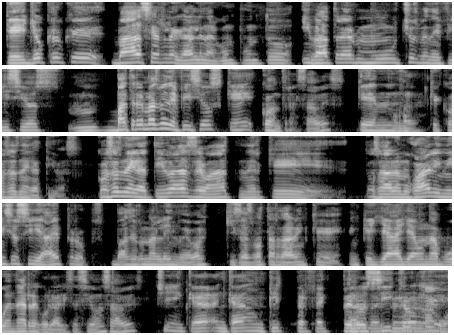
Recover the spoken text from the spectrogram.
Que yo creo que va a ser legal en algún punto y va a traer muchos beneficios. Mm, va a traer más beneficios que contras, ¿sabes? Que, que cosas negativas. Cosas negativas se van a tener que o sea, a lo mejor al inicio sí hay, pero pues, va a ser una ley nueva quizás va a tardar en que, en que ya haya una buena regularización, ¿sabes? Sí, en cada, en cada un clic perfecto. Pero sí creo que...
